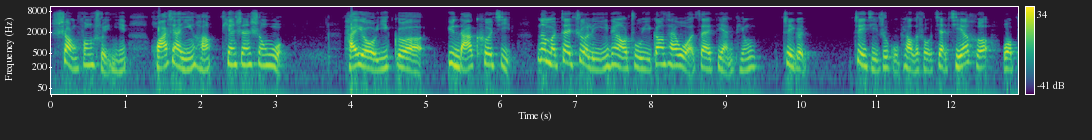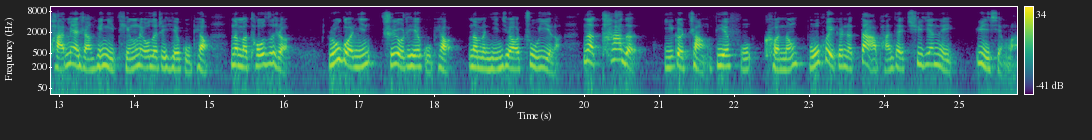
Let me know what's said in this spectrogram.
上峰水泥、华夏银行、天山生物，还有一个韵达科技。那么在这里一定要注意，刚才我在点评这个这几只股票的时候，结结合我盘面上给你停留的这些股票，那么投资者，如果您持有这些股票，那么您就要注意了。那它的。一个涨跌幅可能不会跟着大盘在区间内运行了，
